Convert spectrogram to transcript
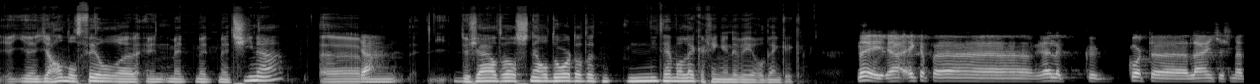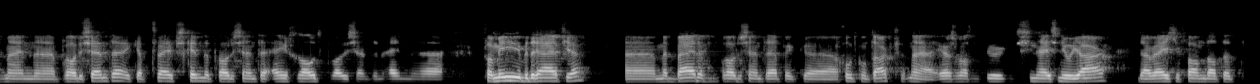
je, je handelt veel in, met, met, met China. Um, ja. Dus jij had wel snel door dat het niet helemaal lekker ging in de wereld, denk ik. Nee, ja, ik heb redelijk korte lijntjes met mijn uh, producenten. Ik heb twee verschillende producenten. één grote producent en één uh, familiebedrijfje. met beide producenten heb ik goed contact. Nou ja, eerst was het natuurlijk het Chinees nieuwjaar. Daar weet je van dat het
